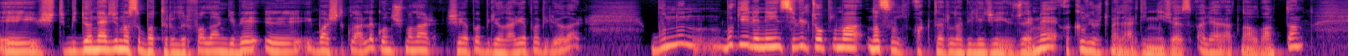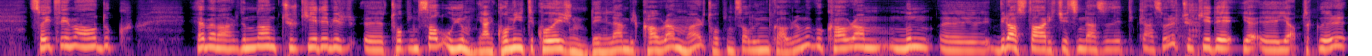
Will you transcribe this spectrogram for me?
E, işte bir dönerci nasıl batırılır falan gibi e, başlıklarla konuşmalar şey yapabiliyorlar, yapabiliyorlar. Bunun bu geleneğin sivil topluma nasıl aktarılabileceği üzerine akıl yürütmeler dinleyeceğiz Ali Arat Nalbant'tan. Sayit Fehmi Ağuduk hemen ardından Türkiye'de bir e, toplumsal uyum yani community cohesion denilen bir kavram var. Toplumsal uyum kavramı. Bu kavramın e, biraz tarihçesinden söz ettikten sonra Türkiye'de ya, e, yaptıkları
